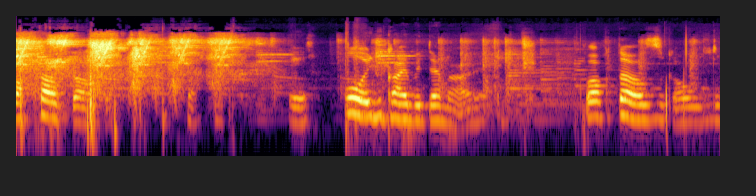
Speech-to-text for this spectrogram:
Baktan daha. Evet. Bu oyunu kaybedemem. Bak da azı kaldı.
